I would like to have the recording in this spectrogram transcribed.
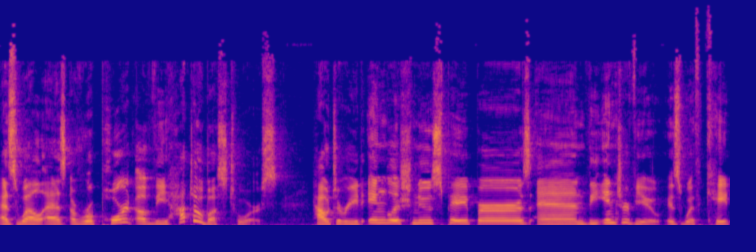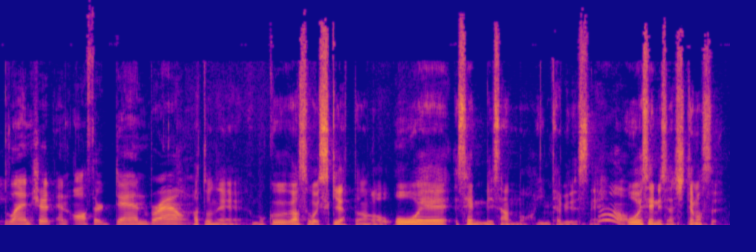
as well as a report of the Hatobus tours, how to read English newspapers, and the interview is with Kate Blanchett and author Dan Brown. あとね僕がすごい好きだったのが大江千里さんのインタビューですね Oh. 大江千里さん知ってます I actually know.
